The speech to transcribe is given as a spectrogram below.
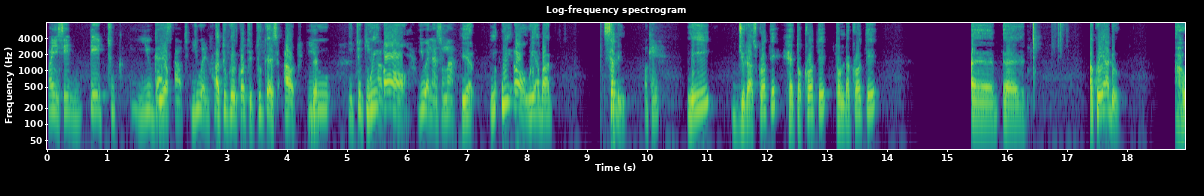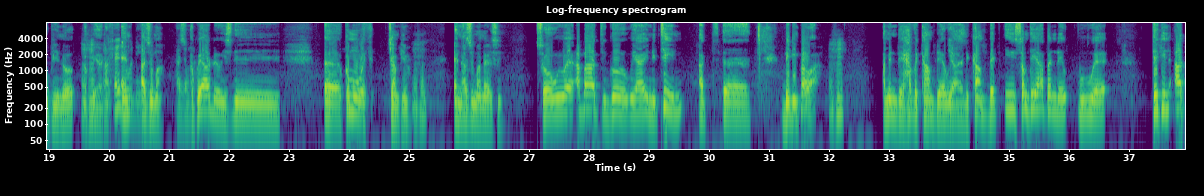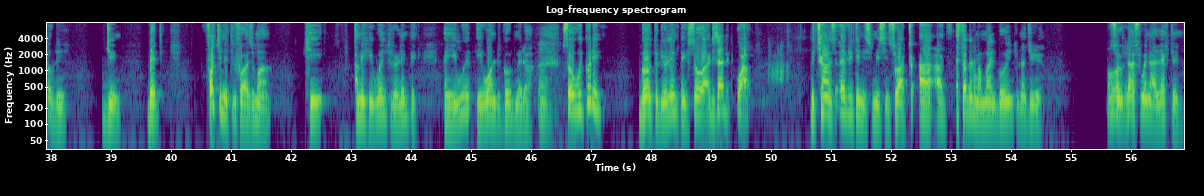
When you say they took you guys Yep. out, you and who? Atukwe they took us out. You, he took you we out. all, You and Azuma. yeah, we all, we about seven. Okay. Me, Judas Crote, Heto Crote, Tonda Crote, uh, uh, Akuyado. I hope you know Mhm. Akuyado. I've And Azuma. Azuma. Akuyado is the uh, Commonwealth champion, Mhm. and Azuma Nelson. So we were about to go. We are in the team at uh, Bidding Power. Mhm. I mean, they have a camp there. We are in the camp, but if something happened. They, we were taken out of the gym. But fortunately for Azuma, he, I mean, he went to the Olympic and he won, he won the gold medal. Mm. So we couldn't go to the Olympics. So I decided, wow, the chance, everything is missing. So I, tr- I, I started my mind going to Nigeria. Oh, so okay. that's when I left him.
